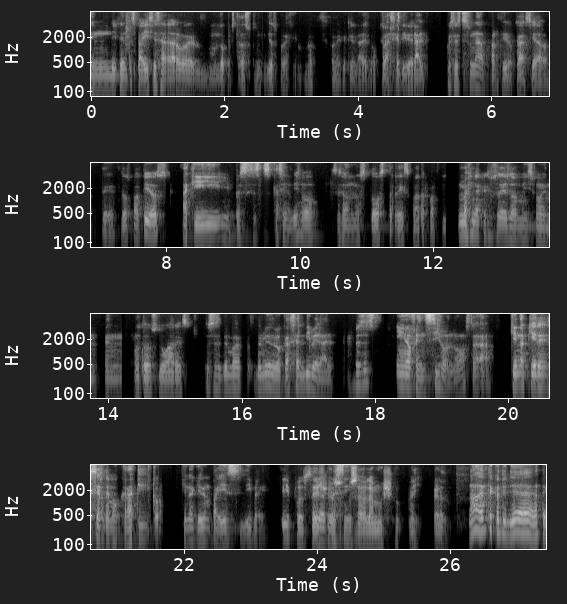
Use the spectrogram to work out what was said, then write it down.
en diferentes países a lo largo del mundo, pues Estados Unidos, por ejemplo, se supone que tiene una democracia liberal, pues es una partidocracia de dos partidos. Aquí, pues es casi lo mismo, son los dos, tres, cuatro partidos. Imagina que sucede lo mismo en, en otros lugares. Entonces, término de democracia liberal, pues es inofensivo, ¿no? O sea, ¿quién no quiere ser democrático? ¿Quién no quiere un país libre? Y pues de Pero, hecho pues, sí. pues, habla mucho. Ay, perdón. No, adelante, continúa, adelante.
